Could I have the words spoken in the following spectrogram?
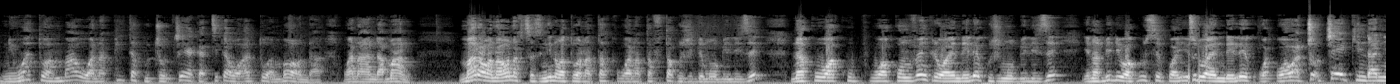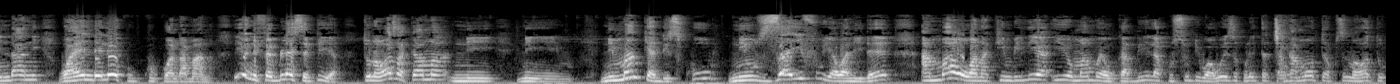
ni watu ambao wanapita kuchochea katika watu ambao wana, wanaandamana. Mara wanaona saa zingine watu wanataka, wanatafuta kujidemobilize na kuwakonvaincre wa waendelee kujimobilize inabidi waguse kwa hiyo waendelee wawachochee kindani ndani waendelee ku, ku, kuandamana. Hiyo ni faiblesse pia. Tunawaza kama ni ni ni manke ya diskur, ni udhaifu ya walider ambao wanakimbilia hiyo mambo ya ukabila kusudi waweze kuleta changamoto ya kusema watu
